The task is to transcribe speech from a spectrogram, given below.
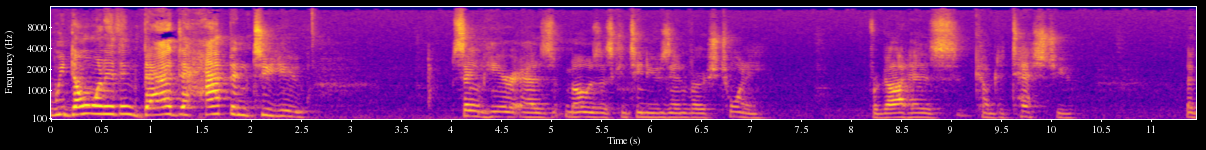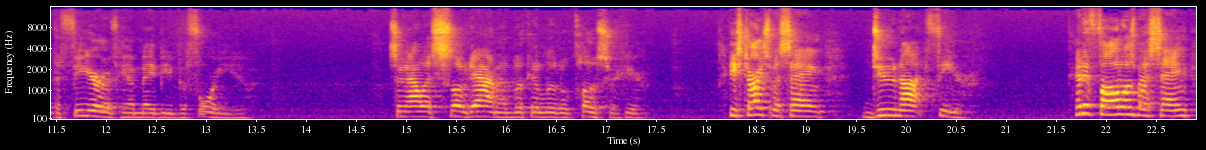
We don't want anything bad to happen to you. Same here as Moses continues in verse 20. For God has come to test you, that the fear of him may be before you. So now let's slow down and look a little closer here. He starts by saying, do not fear. And it follows by saying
